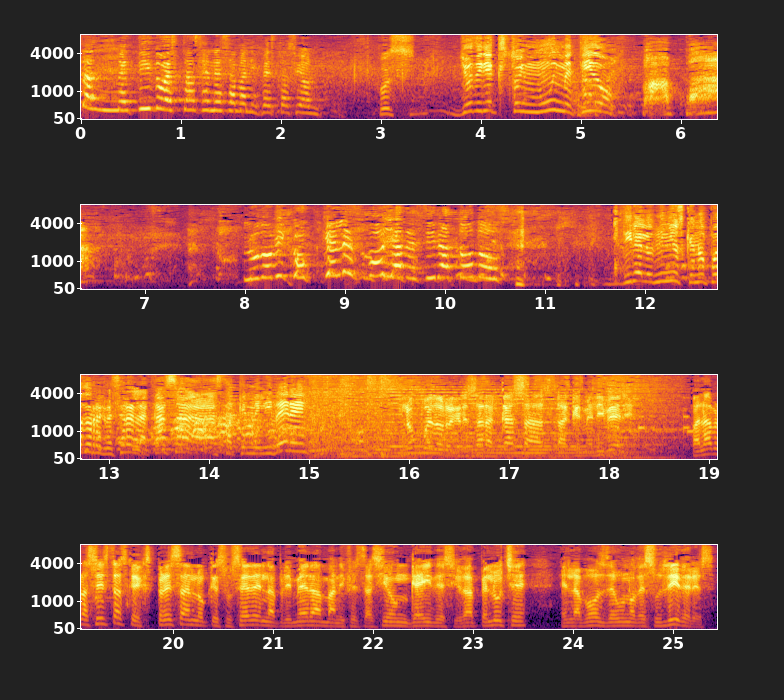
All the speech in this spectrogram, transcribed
tan metido estás en esa manifestación? Pues yo diría que estoy muy metido. Ludovico, ¿qué les voy a decir a todos? Dile a los niños que no puedo regresar a la casa hasta que me libere. No puedo regresar a casa hasta que me libere. Palabras estas que expresan lo que sucede en la primera manifestación gay de Ciudad Peluche en la voz de uno de sus líderes.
